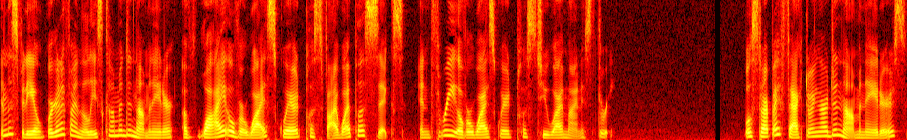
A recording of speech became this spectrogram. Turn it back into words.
In this video, we're going to find the least common denominator of y over y squared plus 5y plus 6 and 3 over y squared plus 2y minus 3. We'll start by factoring our denominators.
